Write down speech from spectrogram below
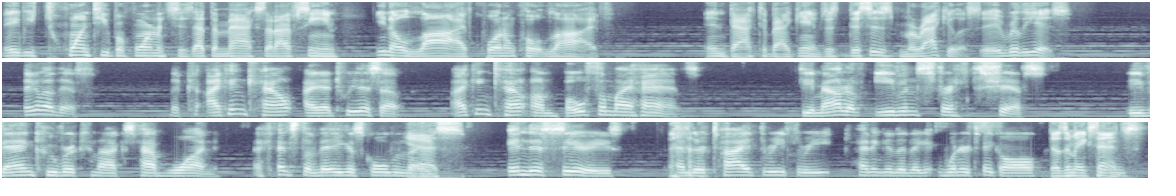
maybe 20 performances at the max that I've seen, you know, live, quote unquote live in back-to-back games. This, this is miraculous. It really is. Think about this. The, I can count. I tweet this out. I can count on both of my hands the amount of even strength shifts the Vancouver Canucks have won against the Vegas Golden Knights Yes. in this series, and they're tied three three heading into the winner take all. Doesn't make sense.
